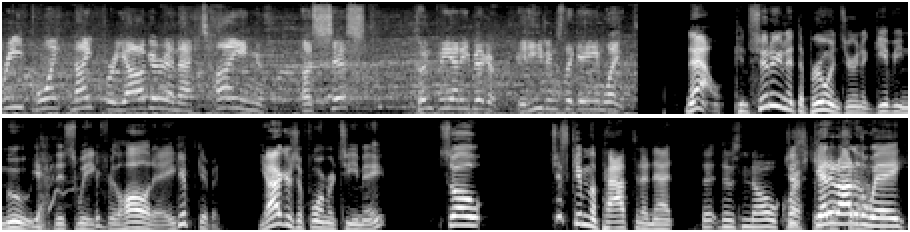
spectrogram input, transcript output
three-point night for Jagr, and that tying assist couldn't be any bigger. It evens the game late. Now, considering that the Bruins are in a giving mood this week for the holiday, gift giving. Jagr's a former teammate, so just give him the path to the net. Th- There's no question. Just get it out of the gonna way.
